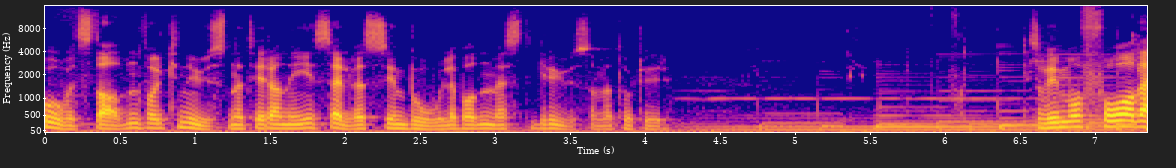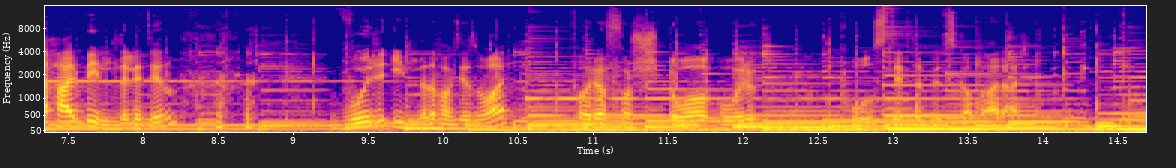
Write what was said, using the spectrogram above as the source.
hovedstaden for knusende tyranni, selve symbolet på den mest grusomme tortur. Så vi må få det her bildet litt inn. Hvor ille det faktisk var, for å forstå hvor positivt det budskapet her er.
